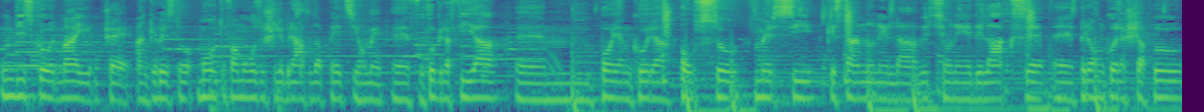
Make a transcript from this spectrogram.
un disco ormai, cioè anche questo molto famoso, celebrato da pezzi come eh, Fotografia, ehm, poi ancora Posso, Merci, che stanno nella versione deluxe, eh, però ancora Chapeau,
